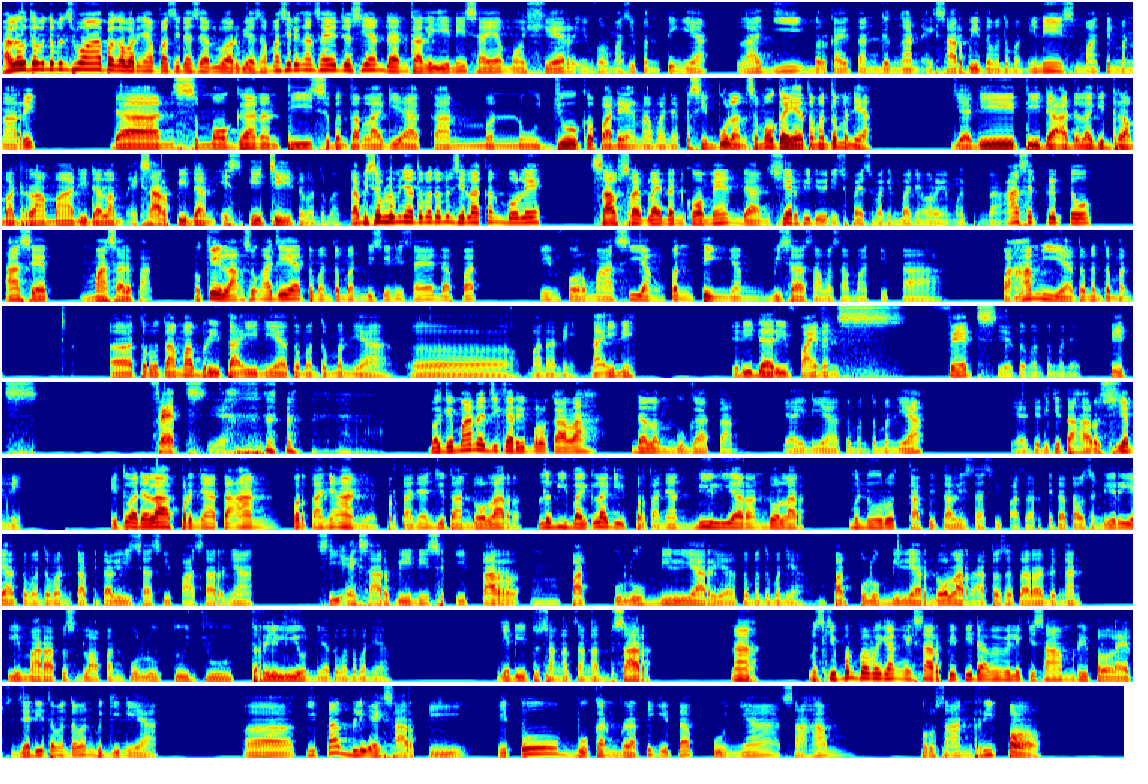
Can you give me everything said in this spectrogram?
Halo teman-teman semua, apa kabarnya? Pasti dasar luar biasa. Masih dengan saya Josian dan kali ini saya mau share informasi penting ya, lagi berkaitan dengan XRP teman-teman. Ini semakin menarik dan semoga nanti sebentar lagi akan menuju kepada yang namanya kesimpulan. Semoga ya teman-teman ya. Jadi tidak ada lagi drama-drama di dalam XRP dan SEC teman-teman. Tapi sebelumnya teman-teman silahkan boleh subscribe, like, dan komen dan share video ini supaya semakin banyak orang yang mengerti tentang aset kripto, aset masa depan. Oke, langsung aja ya teman-teman. Di sini saya dapat informasi yang penting yang bisa sama-sama kita pahami ya teman-teman. Uh, terutama berita ini ya teman-teman ya. Uh, mana nih? Nah ini. Jadi dari Finance Feds ya teman-teman ya. Feds. Feds ya. Bagaimana jika Ripple kalah dalam gugatan? Ya ini ya teman-teman ya. Ya jadi kita harus siap nih itu adalah pernyataan pertanyaan ya, pertanyaan jutaan dolar, lebih baik lagi pertanyaan miliaran dolar menurut kapitalisasi pasar. Kita tahu sendiri ya teman-teman, kapitalisasi pasarnya si XRP ini sekitar 40 miliar ya teman-teman ya, 40 miliar dolar atau setara dengan 587 triliun ya teman-teman ya. Jadi itu sangat-sangat besar. Nah, meskipun pemegang XRP tidak memiliki saham Ripple Labs, jadi teman-teman begini ya, uh, kita beli XRP itu bukan berarti kita punya saham perusahaan Ripple.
